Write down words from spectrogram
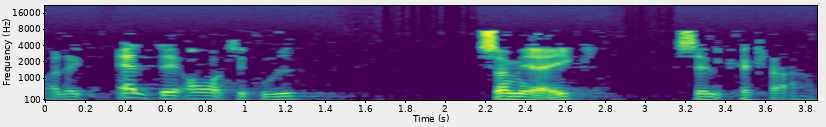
at lægge alt det over til Gud, som jeg ikke selv kan klare.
